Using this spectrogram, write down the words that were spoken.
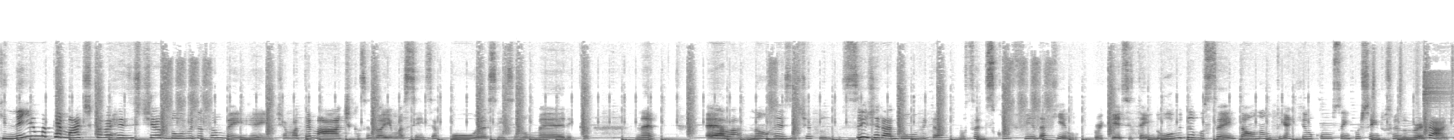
Que nem a matemática vai resistir à dúvida também, gente. A matemática, sendo aí uma ciência pura, ciência numérica, né? Ela não resiste à dúvida. Se gerar dúvida, você desconfia daquilo. Porque se tem dúvida, você então não tem aquilo como 100% sendo verdade.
